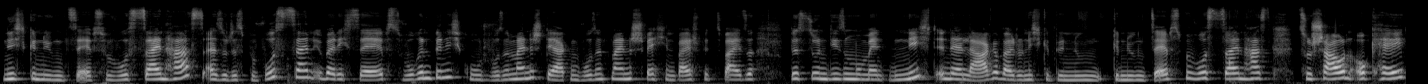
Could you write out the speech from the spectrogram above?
nicht genügend Selbstbewusstsein hast, also das Bewusstsein über dich selbst, worin bin ich gut, wo sind meine Stärken, wo sind meine Schwächen. Beispielsweise bist du in diesem Moment nicht in der Lage, weil du nicht genügend Selbstbewusstsein hast, zu schauen, okay,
